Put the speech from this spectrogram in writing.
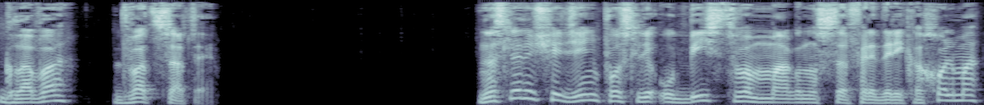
Глава 20. На следующий день после убийства Магнуса Фредерика Хольма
